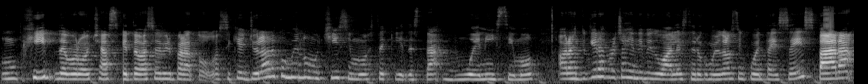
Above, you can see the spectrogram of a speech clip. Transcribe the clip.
un kit de brochas que te va a servir para todo. Así que yo la recomiendo muchísimo este kit, está buenísimo. Ahora, si tú quieres brochas individuales, te recomiendo la 56 para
